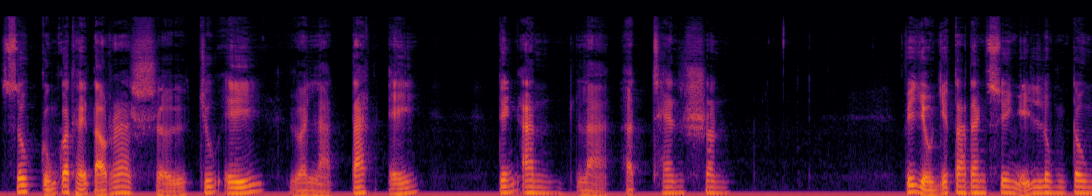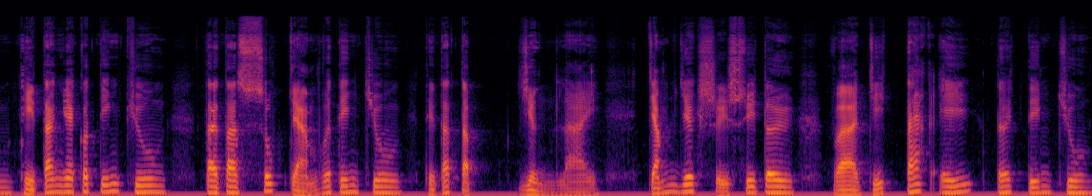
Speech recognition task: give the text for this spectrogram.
Xúc cũng có thể tạo ra sự chú ý, gọi là tác ý. Tiếng anh là attention. Ví dụ như ta đang suy nghĩ lung tung thì ta nghe có tiếng chuông, ta ta xúc chạm với tiếng chuông thì ta tập dừng lại, chấm dứt sự suy tư và chỉ tác ý tới tiếng chuông.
